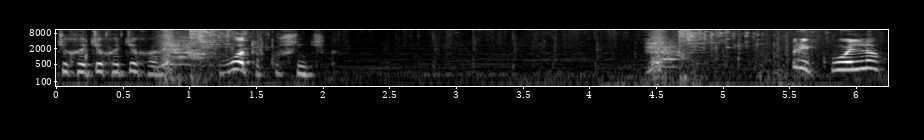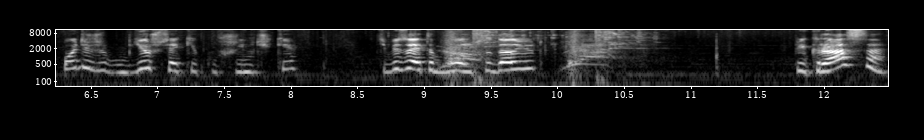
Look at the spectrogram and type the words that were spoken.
Тихо, тихо, тихо. Вот тут кушинчик. Прикольно. Ходишь, бьешь всякие кушинчики. Тебе за это бонусы дают. Прекрасно.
